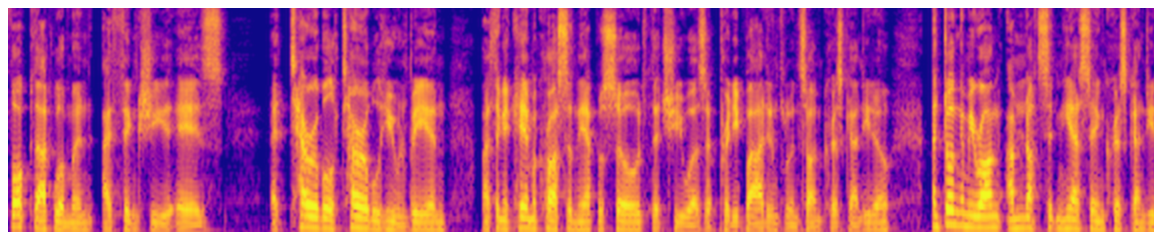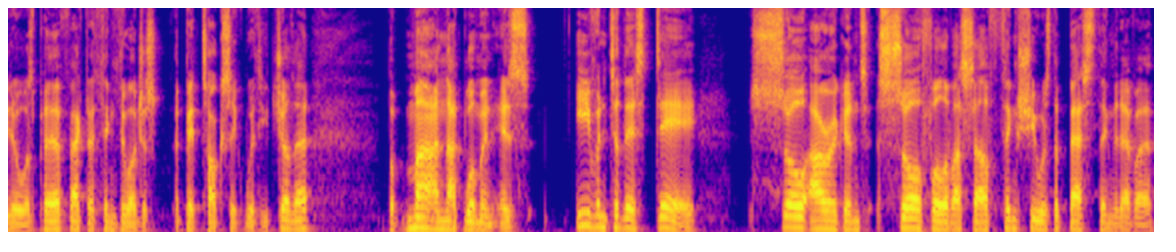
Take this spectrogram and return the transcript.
Fuck that woman. I think she is a terrible, terrible human being. I think it came across in the episode that she was a pretty bad influence on Chris Candido. And don't get me wrong, I'm not sitting here saying Chris Candido was perfect. I think they were just a bit toxic with each other. But man, that woman is, even to this day, so arrogant, so full of herself, thinks she was the best thing that ever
